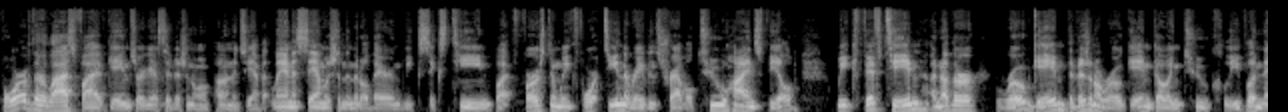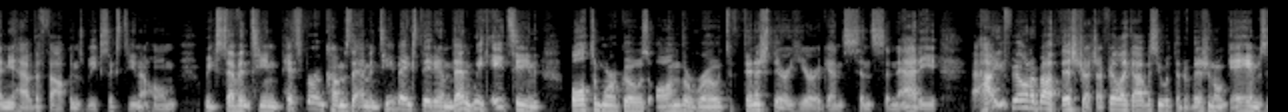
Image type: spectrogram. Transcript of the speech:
four of their last five games are against divisional opponents. You have Atlanta sandwiched in the middle there in week 16, but first in week 14, the Ravens travel to Heinz Field. Week 15, another road game, divisional road game going to Cleveland. Then you have the Falcons week 16 at home. Week 17, Pittsburgh comes to M&T Bank Stadium. Then week 18, Baltimore goes on the road to finish their year against Cincinnati. How are you feeling about this stretch? I feel like obviously with the divisional games,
